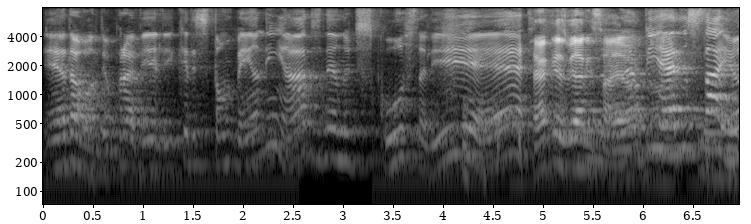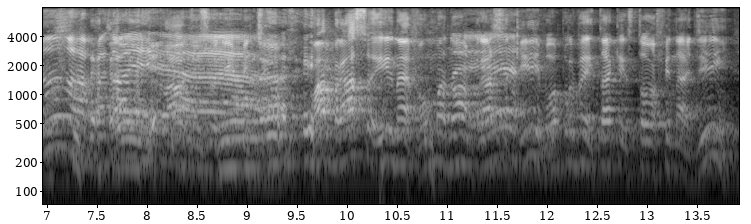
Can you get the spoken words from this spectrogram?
É, Davon, deu pra ver ali que eles estão bem alinhados, né, no discurso ali, é... Será que eles vieram ensaiando? É, vieram ensaiando, rapaz. é, Cláudio, Juninho pediu um abraço aí, né, vamos mandar um abraço é. aqui, vamos aproveitar que eles estão afinadinhos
